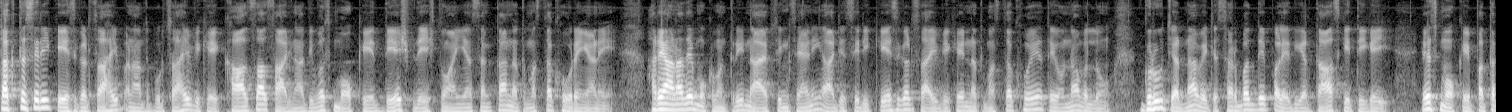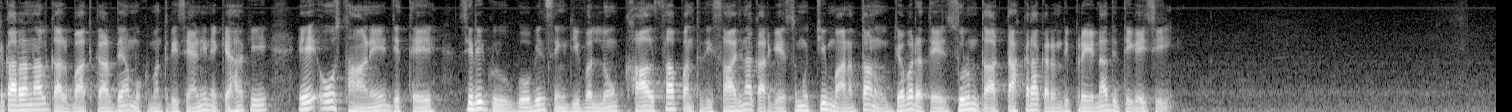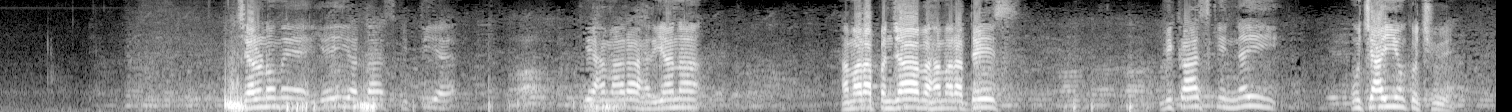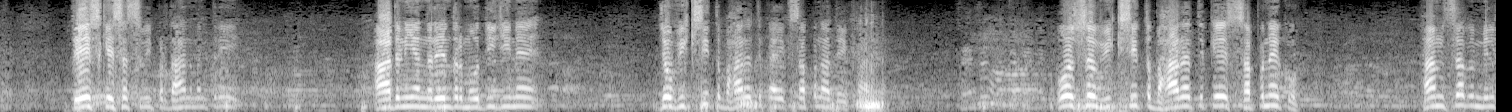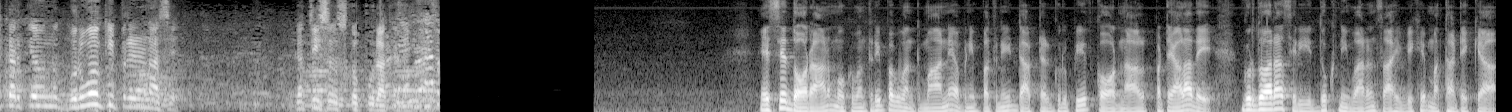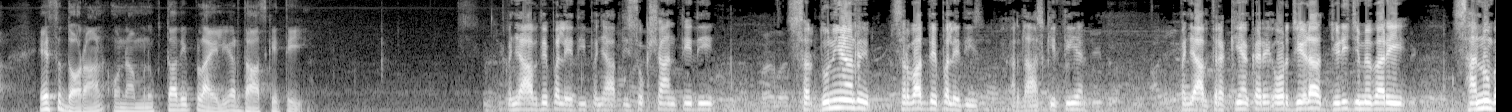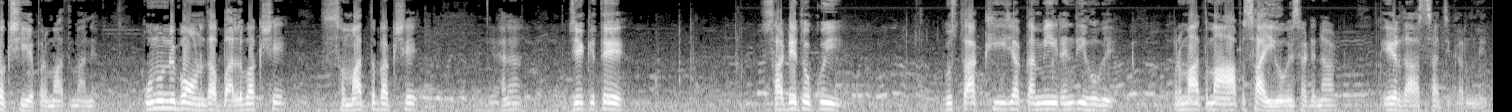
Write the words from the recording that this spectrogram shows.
ਤਖਤ ਸ੍ਰੀ ਕੇਸਗੜ੍ਹ ਸਾਹਿਬ, ਅਨੰਦਪੁਰ ਸਾਹਿਬ ਵਿਖੇ ਖਾਲਸਾ ਸਾਜਨਾ ਦਿਵਸ ਮੌਕੇ ਦੇਸ਼ ਵਿਦੇਸ਼ ਤੋਂ ਆਈਆਂ ਸੰਗਤਾਂ ਨਤਮਸਤਕ ਹੋ ਰਹੀਆਂ ਨੇ। ਹਰਿਆਣਾ ਦੇ ਮੁੱਖ ਮੰਤਰੀ ਨਾਇਬ ਸਿੰਘ ਸੈਣੀ ਅੱਜ ਸ੍ਰੀ ਕੇਸਗੜ੍ਹ ਸਾਹਿਬ ਵਿਖੇ ਨਤਮਸਤਕ ਹੋਏ ਅਤੇ ਉਹਨਾਂ ਵੱਲੋਂ ਗੁਰੂ ਚਰਨਾਂ ਵਿੱਚ ਸਰਬੱਤ ਦੇ ਭਲੇ ਦੀ ਅਰਦਾਸ ਕੀਤੀ ਗਈ। ਇਸ ਮੌਕੇ ਪੱਤਰਕਾਰਾਂ ਨਾਲ ਗੱਲਬਾਤ ਕਰਦਿਆਂ ਮੁੱਖ ਮੰਤਰੀ ਸੈਣੀ ਨੇ ਕਿਹਾ ਕਿ ਇਹ ਉਹ ਸਥਾਨ ਹੈ ਜਿੱਥੇ ਸ੍ਰੀ ਗੁਰੂ ਗੋਬਿੰਦ ਸਿੰਘ ਜੀ ਵੱਲੋਂ ਖਾਲਸਾ ਪੰਥ ਦੀ ਸਾਜਨਾ ਕਰਕੇ ਸਮੁੱਚੀ ਮਾਨਵਤਾ ਨੂੰ ਜ਼ਬਰ ਅਤੇ ਜ਼ੁਲਮ ਦਾ ਟਾਕਰਾ ਕਰਨ ਦੀ ਪ੍ਰੇਰਣਾ ਦਿੱਤੀ ਗਈ ਸੀ। चरणों में यही अरदास की है कि हमारा हरियाणा, हमारा पंजाब, हमारा देश विकास की नई ऊंचाइयों को छुए। देश के यशस्वी प्रधानमंत्री आदरणीय नरेंद्र मोदी जी ने जो विकसित भारत का एक सपना देखा है, उस विकसित भारत के सपने को हम सब मिलकर के उन गुरुओं की प्रेरणा से गति से उसको पूरा करेंगे ਇਸੇ ਦੌਰਾਨ ਮੁੱਖ ਮੰਤਰੀ ਭਗਵੰਤ ਮਾਨ ਨੇ ਆਪਣੀ ਪਤਨੀ ਡਾਕਟਰ ਗੁਰਪ੍ਰੀਤ ਕੌਰ ਨਾਲ ਪਟਿਆਲਾ ਦੇ ਗੁਰਦੁਆਰਾ ਸ੍ਰੀ ਦੁੱਖ ਨਿਵਾਰਨ ਸਾਹਿਬ ਵਿਖੇ ਮੱਥਾ ਟੇਕਿਆ ਇਸ ਦੌਰਾਨ ਉਹਨਾਂ ਮਨੁੱਖਤਾ ਦੀ ਭਲਾਈ ਲਈ ਅਰਦਾਸ ਕੀਤੀ ਪੰਜਾਬ ਦੇ ਭਲੇ ਦੀ ਪੰਜਾਬ ਦੀ ਸੁਖ ਸ਼ਾਂਤੀ ਦੀ ਸਰ ਦੁਨੀਆ ਦੇ ਸਰਬੱਤ ਦੇ ਭਲੇ ਦੀ ਅਰਦਾਸ ਕੀਤੀ ਹੈ ਪੰਜਾਬ ਤਰੱਕੀਆਂ ਕਰੇ ਔਰ ਜਿਹੜਾ ਜਿਹੜੀ ਜ਼ਿੰਮੇਵਾਰੀ ਸਾਨੂੰ ਬਖਸ਼ੀ ਹੈ ਪ੍ਰਮਾਤਮਾ ਨੇ ਉਹਨੂੰ ਨਿਭਾਉਣ ਦਾ ਬਲ ਬਖਸ਼ੇ, ਸਮੱਤ ਬਖਸ਼ੇ, ਹੈ ਨਾ? ਜੇ ਕਿਤੇ ਸਾਡੇ ਤੋਂ ਕੋਈ ਗੁਸਤਾਖੀ ਜਾਂ ਕਮੀ ਰਹਿੰਦੀ ਹੋਵੇ, ਪ੍ਰਮਾਤਮਾ ਆਪ ਸਹਾਈ ਹੋਵੇ ਸਾਡੇ ਨਾਲ, ਇਹ ਅਰਦਾਸ ਸੱਚ ਕਰਨ ਲਈ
